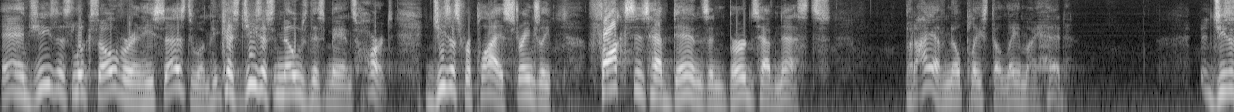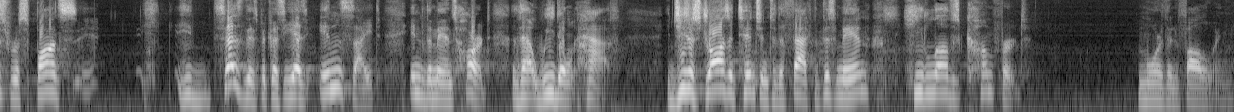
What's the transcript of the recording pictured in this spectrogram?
And Jesus looks over and he says to him, because Jesus knows this man's heart. Jesus replies strangely, Foxes have dens and birds have nests, but I have no place to lay my head. Jesus' response, he says this because he has insight into the man's heart that we don't have. Jesus draws attention to the fact that this man, he loves comfort more than following.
